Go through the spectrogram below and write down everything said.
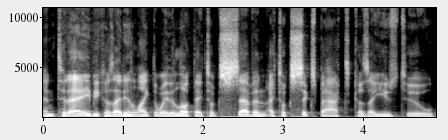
And today, because I didn't like the way they looked, I took seven, I took six back because I used two,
